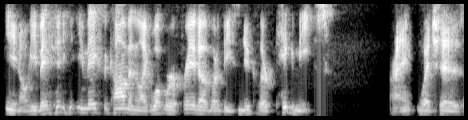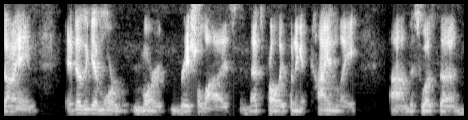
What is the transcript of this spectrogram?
you know, he he makes a comment like, "What we're afraid of are these nuclear pygmies," right? Which is, I mean, it doesn't get more more racialized, and that's probably putting it kindly. Um, this was the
